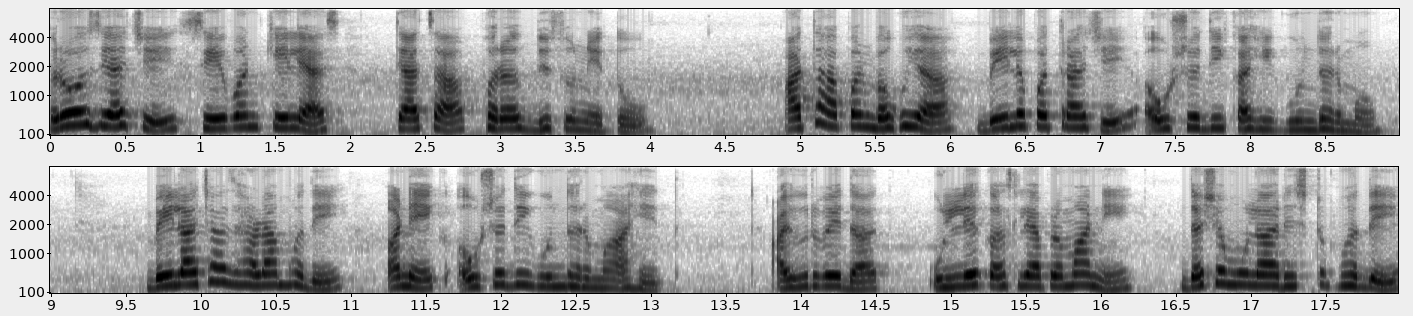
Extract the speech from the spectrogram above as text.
रोज याचे सेवन केल्यास त्याचा फरक दिसून येतो. आता आपण बघूया बेलपत्राचे औषधी काही गुणधर्म. बेलाच्या झाडामध्ये अनेक औषधी गुणधर्म आहेत. आयुर्वेदात उल्लेख असल्याप्रमाणे दशमूलारिष्टमध्ये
